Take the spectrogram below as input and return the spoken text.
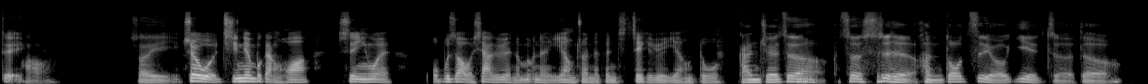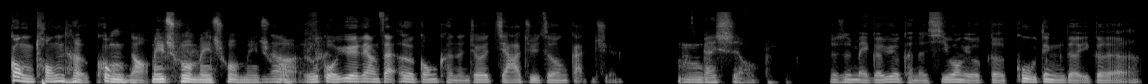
对，好，所以，所以我今天不敢花，是因为。我不知道我下个月能不能一样赚的跟这个月一样多，感觉这这是很多自由业者的共通的苦恼。没错，没错，没错。那如果月亮在二宫，可能就会加剧这种感觉。应该是哦，就是每个月可能希望有个固定的一个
